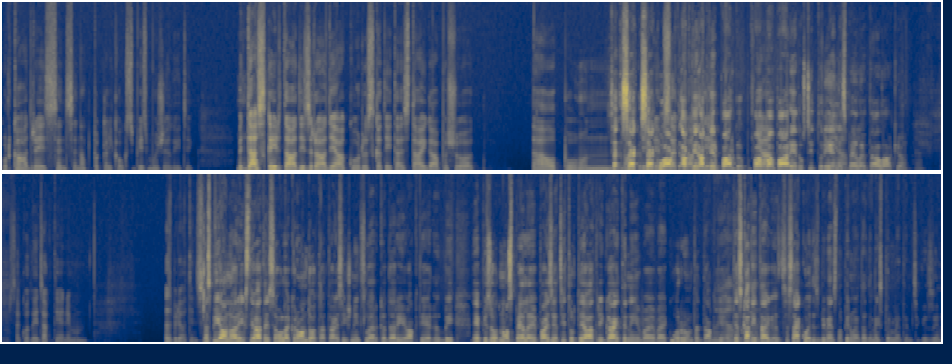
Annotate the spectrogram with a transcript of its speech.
kur kādreiz sen, sen atpakaļ kaut kas bija mūžē līdzīgi. Bet Mhm. tas, ka ir tāda izrāde, jā, kur skatītājs staigā pa šo telpu un Se, sek, aktieriem, seko aktieri, aktieri, aktieri pār, pār, Jā. pār, pāriet uz citurieni, Jā, jā. spēlē tālāk. Jā. sekot līdz aktieriem. un Tas bija ļoti Tas interesanti. bija jaunā Rīgas teātrī, savulaik Rondo tā taisīša Niclera, kad arī aktieri bija epizode nospēlēja, paiziet citur teātrī, gaitenī vai, vai kur, un tad aktieri, Nu jā, tie skatītāji sekoja, tas bija viens no pirmajiem tādiem eksperimentiem, cik es zinu.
